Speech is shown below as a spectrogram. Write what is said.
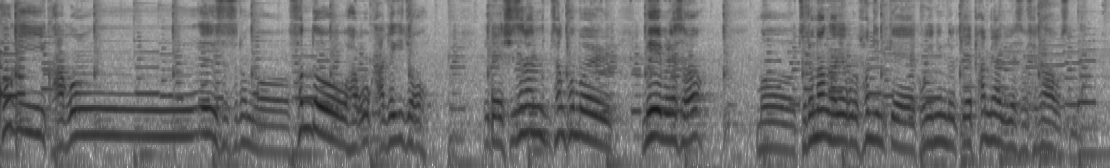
고기 가공에 있어서는 뭐 선도하고 가격이죠. 근데 신선한 상품을 매입을 해서 뭐 저렴한 가격으로 손님께 고객님들께 판매하기 위해서 생각하고 있습니다.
